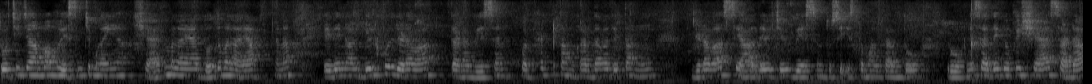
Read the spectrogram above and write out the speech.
ਦੋ ਚੀਜ਼ਾਂ ਆਪਾਂ ਵੇਸਣ ਚ ਮੰਗਾਈਆਂ, ਸ਼ਹਿਦ ਮਿਲਾਇਆ, ਦੁੱਧ ਮਿਲਾਇਆ, ਹੈਨਾ। ਇਹਦੇ ਨਾਲ ਬਿਲਕੁਲ ਜਿਹੜਾ ਵਾ ਤੁਹਾਡਾ ਵੇਸਣ ਪਰਫੈਕਟ ਕੰਮ ਕਰਦਾ ਵਾ ਤੇ ਤੁਹਾਨੂੰ ਜਿਹੜਾ ਵਾ ਸਿਆਲ ਦੇ ਵਿੱਚ ਵੀ ਵੇਸਣ ਤੁਸੀਂ ਇਸਤੇਮਾਲ ਕਰਨ ਤੋਂ ਰੋਕ ਨਹੀਂ ਸਕਦੇ ਕਿਉਂਕਿ ਸ਼ਹਿਦ ਸਾਡਾ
